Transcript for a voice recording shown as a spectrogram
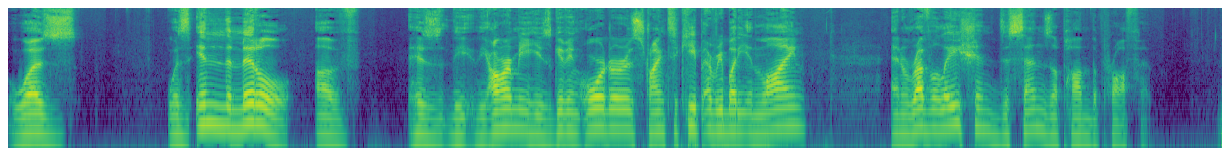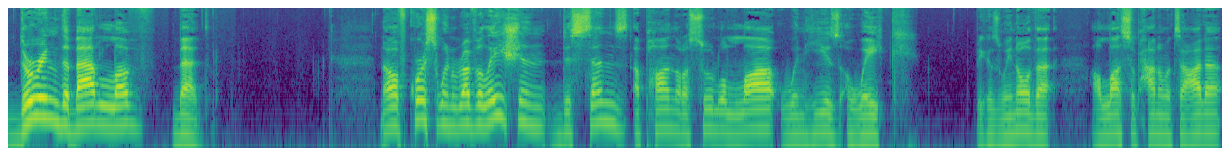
was, was in the middle of his the, the army, he's giving orders, trying to keep everybody in line and revelation descends upon the Prophet during the battle of Badr. Now, of course, when revelation descends upon Rasulullah when he is awake, because we know that Allah subhanahu wa ta'ala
